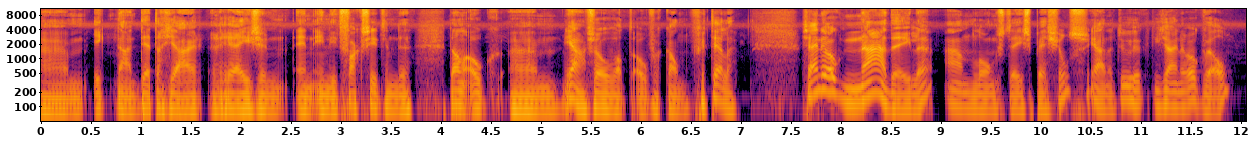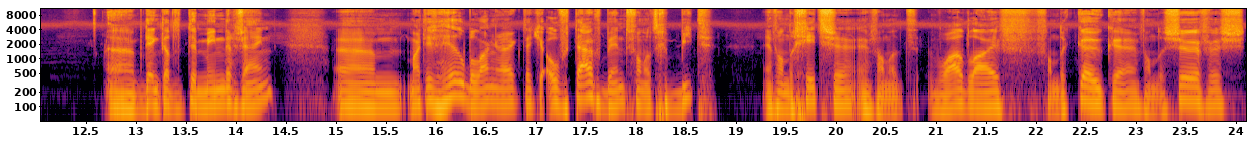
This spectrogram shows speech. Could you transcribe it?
um, ik na 30 jaar reizen en in dit vak zittende dan ook um, ja, zo wat over kan vertellen. Zijn er ook nadelen aan longstay specials? Ja, natuurlijk, die zijn er ook wel. Uh, ik denk dat het te minder zijn. Maar het is heel belangrijk dat je overtuigd bent van het gebied en van de gidsen en van het wildlife, van de keuken, van de service,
